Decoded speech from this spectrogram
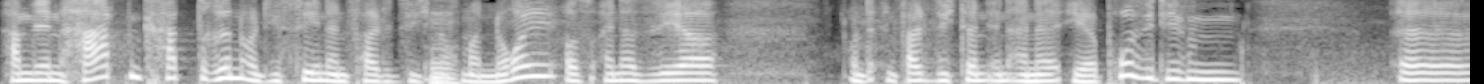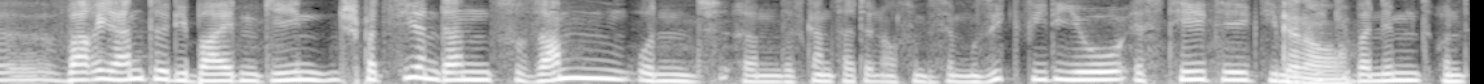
haben wir einen harten Cut drin und die Szene entfaltet sich mhm. nochmal neu aus einer sehr und entfaltet sich dann in einer eher positiven äh, Variante. Die beiden gehen, spazieren dann zusammen und ähm, das Ganze hat dann auch so ein bisschen Musikvideo-Ästhetik, die genau. Musik übernimmt und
